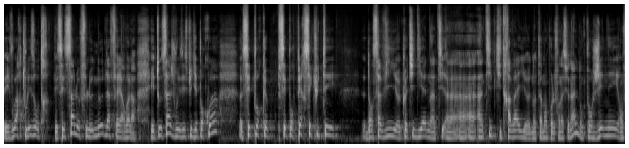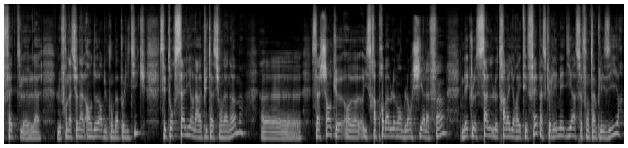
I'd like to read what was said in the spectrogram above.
et voir tous les autres. Et c'est ça le, le nœud de l'affaire, voilà. Et tout ça, je vous ai expliqué pourquoi. C'est pour que c'est pour persécuter dans sa vie euh, quotidienne un, type qui travaille euh, notamment pour le Front National, donc pour gêner en fait le, la, Front National en dehors du combat politique, c'est pour salir la réputation d'un homme, euh, sachant que euh, sera probablement blanchi à la fin, mais que le, sale, le travail aura été fait parce que les médias se font un plaisir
